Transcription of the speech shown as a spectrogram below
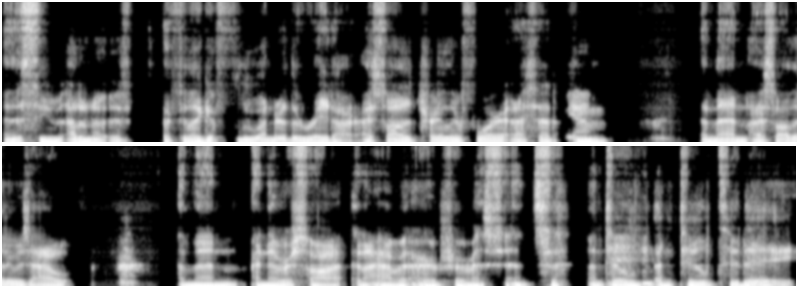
And it seems I don't know if I feel like it flew under the radar. I saw the trailer for it and I said, Yeah. hmm. And then I saw that it was out. And then I never saw it and I haven't heard from it since. until until today.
